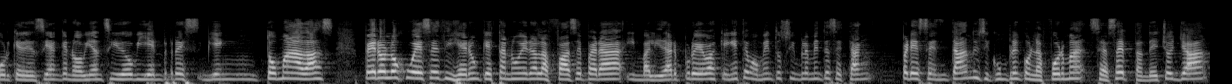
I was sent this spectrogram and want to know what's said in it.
porque decían que no habían sido bien, tomadas, pero los jueces dijeron que esta no era la fase para invalidar pruebas, que en este momento simplemente se están presentando y si cumplen con la forma se aceptan. De hecho, ya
